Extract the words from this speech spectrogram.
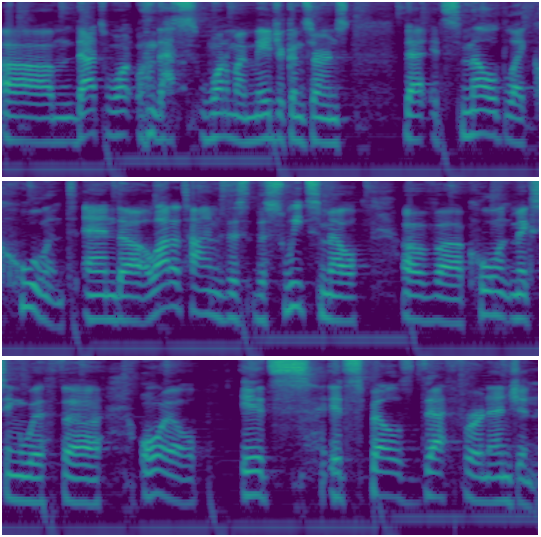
Um, that's what that's one of my major concerns that it smelled like coolant. And uh, a lot of times this, the sweet smell of uh, coolant mixing with uh, oil it's it spells death for an engine.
